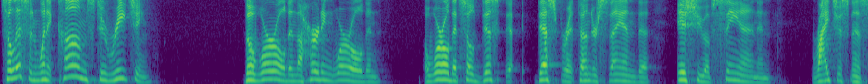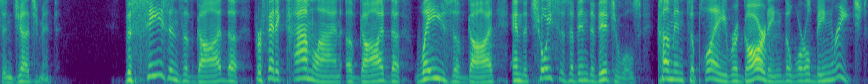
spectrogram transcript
So listen, when it comes to reaching the world and the hurting world and a world that's so dis- desperate to understand the issue of sin and righteousness and judgment, the seasons of God, the prophetic timeline of God, the ways of God, and the choices of individuals come into play regarding the world being reached.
